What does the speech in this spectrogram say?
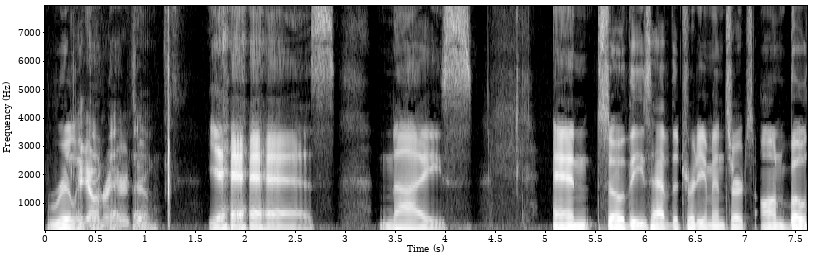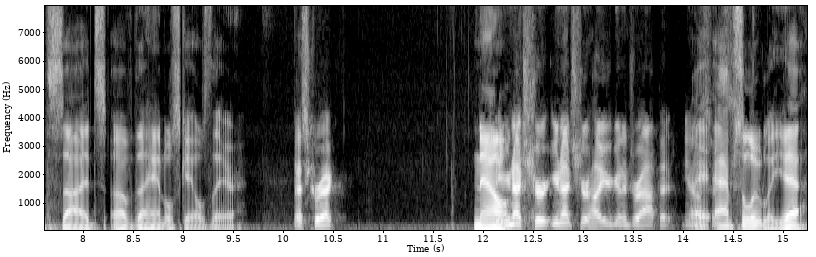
Really, one right thing. too. Yes, nice. And so these have the tritium inserts on both sides of the handle scales there. That's correct. Now you're not sure you're not sure how you're going to drop it. You know, so absolutely, yeah.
